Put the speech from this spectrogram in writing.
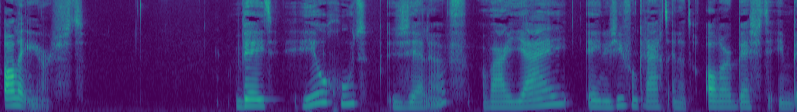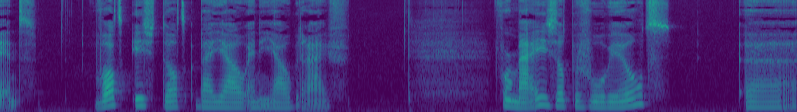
allereerst, weet heel goed zelf waar jij energie van krijgt en het allerbeste in bent. Wat is dat bij jou en in jouw bedrijf? Voor mij is dat bijvoorbeeld, uh,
